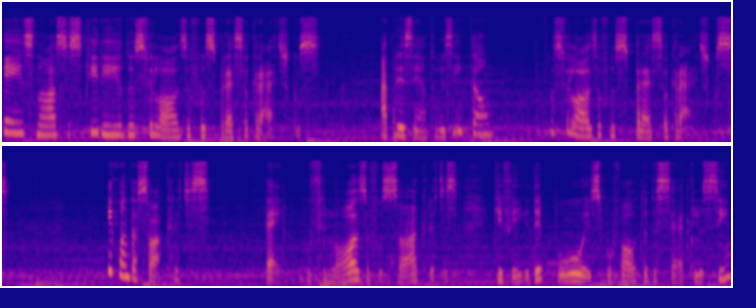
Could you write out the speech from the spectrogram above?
eis nossos queridos filósofos pré-socráticos. Apresento-vos então os filósofos pré-socráticos. E quanto a Sócrates? Bem, o filósofo Sócrates, que veio depois, por volta do século V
